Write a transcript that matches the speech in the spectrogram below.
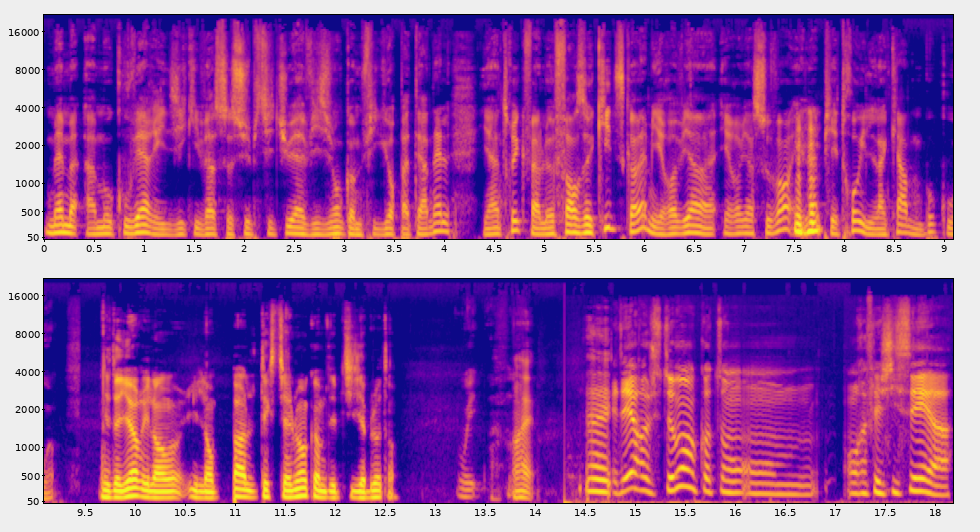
même à mot couvert, il dit qu'il va se substituer à Vision comme figure paternelle. Il y a un truc. Enfin le Force the Kids quand même, il revient il revient souvent. Et là Mhm. Pietro, il l'incarne beaucoup. hein. Et d'ailleurs, il en il en parle textuellement comme des petits diablotins. Oui. Ouais. Ouais. Et d'ailleurs, justement, quand on, on, on réfléchissait à,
